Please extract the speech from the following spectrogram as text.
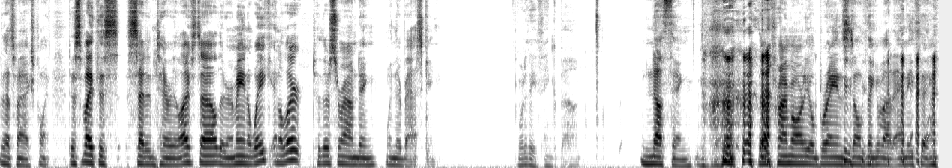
That's my next point. Despite this sedentary lifestyle, they remain awake and alert to their surrounding when they're basking. What do they think about? Nothing. Their primordial brains don't think about anything.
